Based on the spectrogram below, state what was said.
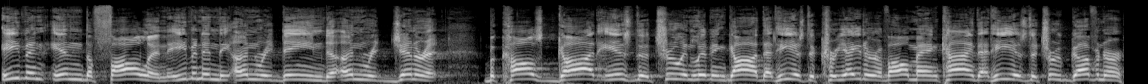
even in the fallen, even in the unredeemed, the unregenerate, because God is the true and living God, that He is the creator of all mankind, that He is the true governor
